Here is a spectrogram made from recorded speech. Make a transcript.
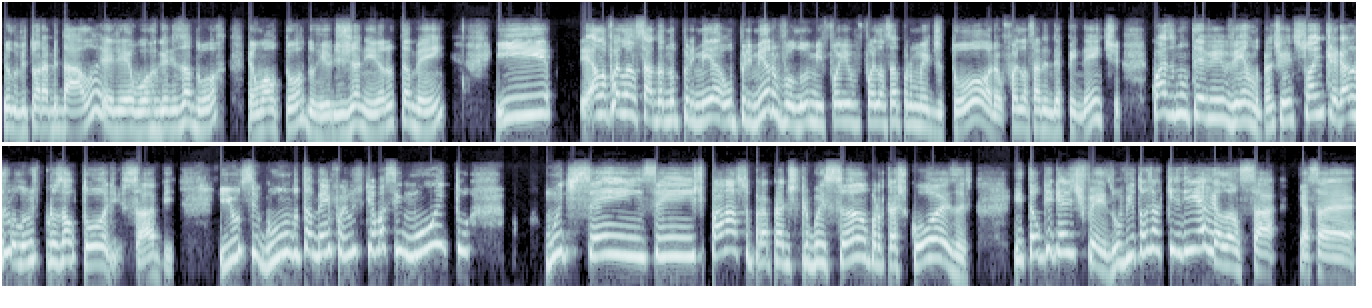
pelo Vitor Abdala, ele é o organizador, é um autor do Rio de Janeiro também, e ela foi lançada no primeiro, o primeiro volume foi, foi lançado por uma editora, foi lançado independente, quase não teve venda, praticamente só entregaram os volumes para os autores, sabe? E o segundo também foi um esquema assim muito muito sem, sem espaço para distribuição, para outras coisas. Então, o que, que a gente fez? O Vitor já queria relançar essa,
